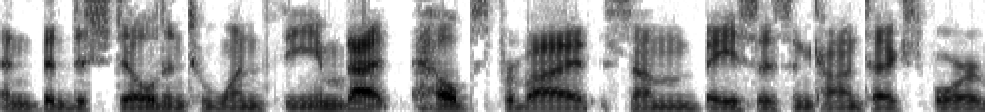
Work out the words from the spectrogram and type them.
and been distilled into one theme. That helps provide some basis and context for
